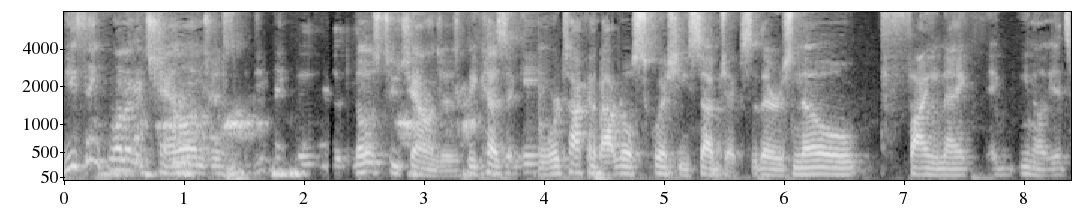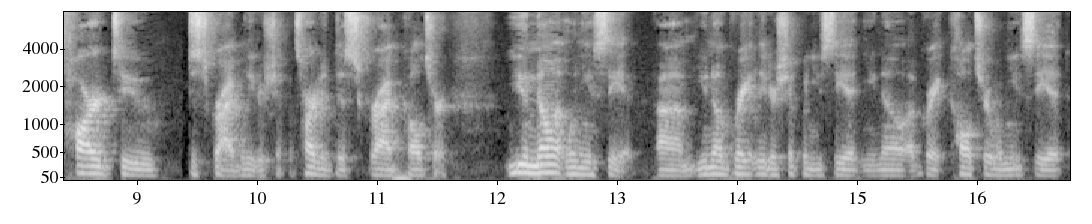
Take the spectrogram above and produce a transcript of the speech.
Do you think one of the challenges, do you think th- th- those two challenges, because again, we're talking about real squishy subjects. So there's no finite, you know, it's hard to describe leadership. It's hard to describe culture. You know it when you see it. Um, you know great leadership when you see it. You know a great culture when you see it.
